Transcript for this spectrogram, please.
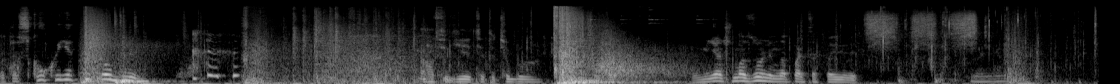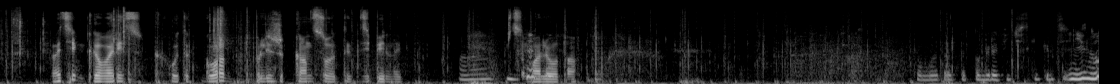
Это сколько я тыкал, блин? Офигеть, это что было? У меня аж мозоли на пальцах появились. Блин. Давайте говорить какой-то город ближе к концу этой дебильной Ага. самолета. Какой-то топографический кретинизм.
